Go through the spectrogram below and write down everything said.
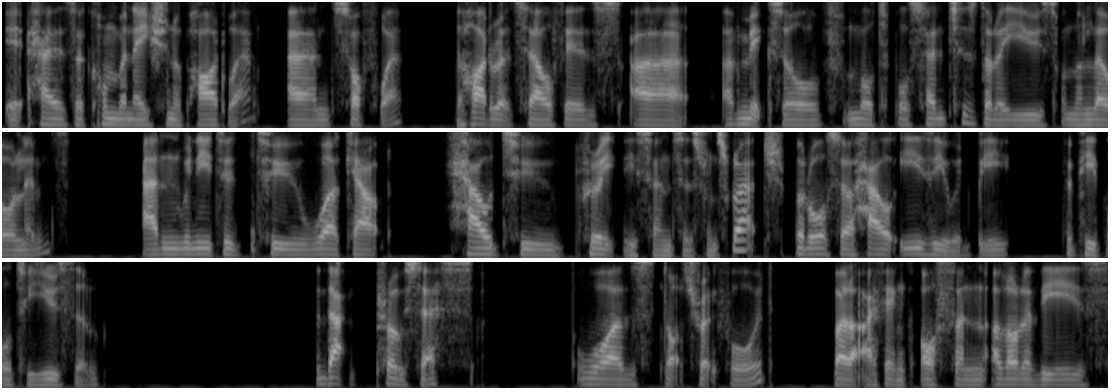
it has a combination of hardware and software. The hardware itself is uh, a mix of multiple sensors that are used on the lower limbs, and we needed to work out how to create these sensors from scratch, but also how easy it would be for people to use them. That process was not straightforward, but I think often a lot of these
